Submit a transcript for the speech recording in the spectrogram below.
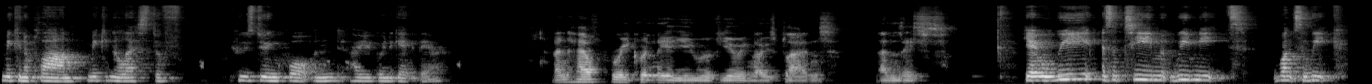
making a plan, making a list of who's doing what and how you're going to get there. And how frequently are you reviewing those plans and lists? Yeah, well, we as a team, we meet once a week,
